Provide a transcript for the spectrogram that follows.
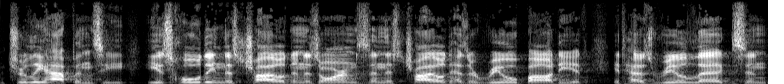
It truly happens. He, he is holding this child in his arms, and this child has a real body. It, it has real legs and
